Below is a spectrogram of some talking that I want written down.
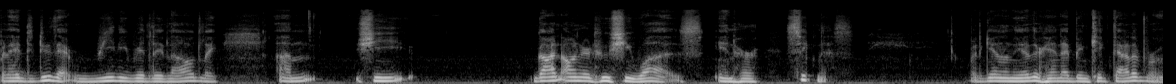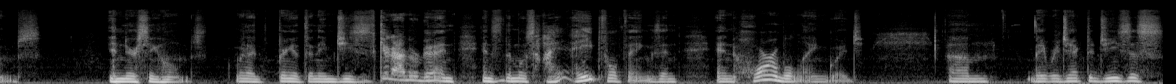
But I had to do that really, really loudly. Um, she, God honored who she was in her sickness. But again, on the other hand, I've been kicked out of rooms in nursing homes when I bring up the name Jesus. Get out of here! And, and the most hateful things and, and horrible language. Um, they rejected Jesus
